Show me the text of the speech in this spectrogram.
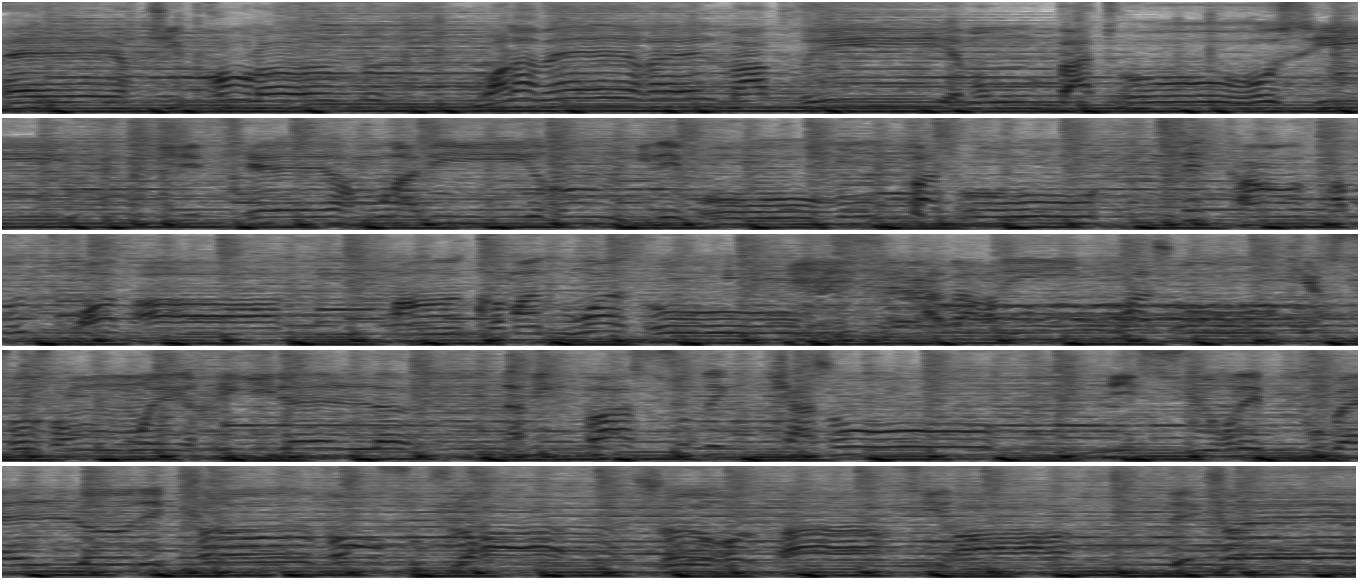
Mer, qui prend l'homme. Moi la mer, elle m'a pris et mon bateau aussi. Il est fier, mon navire, il est beau, mon bateau. C'est un fameux trois mâts, fin comme un oiseau. Cabarly, Pajot, Kersozon et Ridel navigue pas sur des cajots, ni sur des poubelles. Dès que le vent soufflera, je repartira. Dès que les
